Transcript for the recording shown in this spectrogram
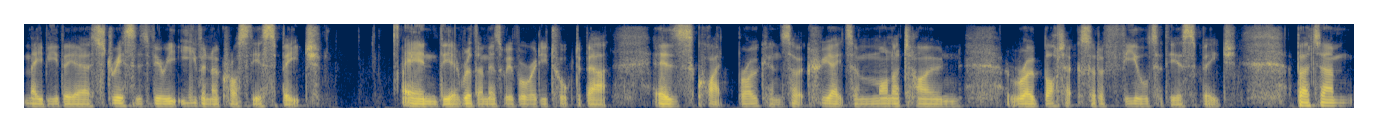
maybe their stress is very even across their speech and their rhythm, as we've already talked about, is quite broken. So it creates a monotone, robotic sort of feel to their speech. But um,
